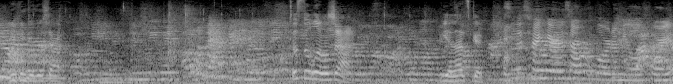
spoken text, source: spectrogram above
You can do the shot. Just a little shot. Yeah, that's good. So this right here is our Florida Mule for you.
